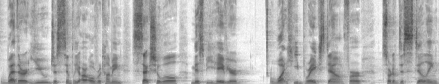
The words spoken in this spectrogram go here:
whether you just simply are overcoming sexual misbehavior, what he breaks down for sort of distilling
